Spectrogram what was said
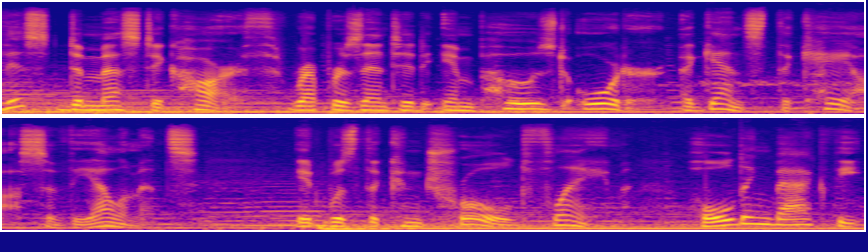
This domestic hearth represented imposed order against the chaos of the elements. It was the controlled flame, holding back the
